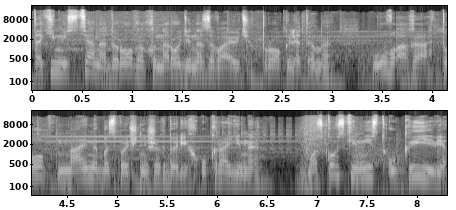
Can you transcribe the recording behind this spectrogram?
Такі місця на дорогах у народі називають проклятими. Увага! Топ найнебезпечніших доріг України. Московський міст у Києві.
